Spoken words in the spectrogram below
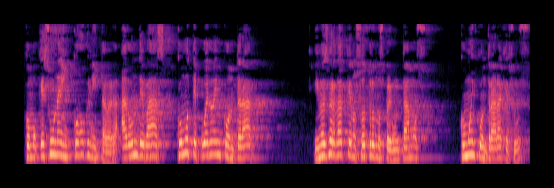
Como que es una incógnita, ¿verdad? ¿A dónde vas? ¿Cómo te puedo encontrar? Y no es verdad que nosotros nos preguntamos cómo encontrar a Jesús.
